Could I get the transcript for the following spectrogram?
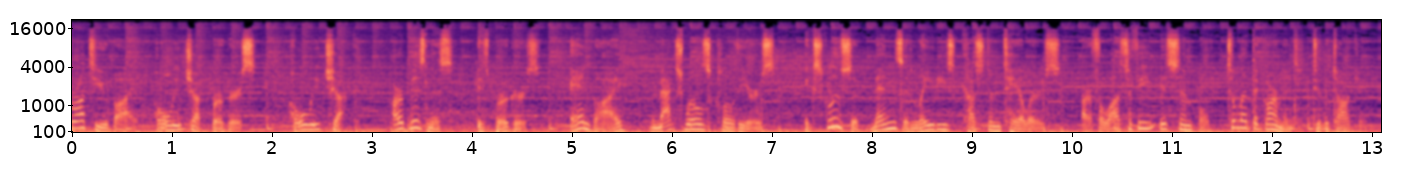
Brought to you by Holy Chuck Burgers. Holy Chuck. Our business is burgers. And by Maxwell's Clothiers. Exclusive men's and ladies' custom tailors. Our philosophy is simple to let the garment do the talking.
